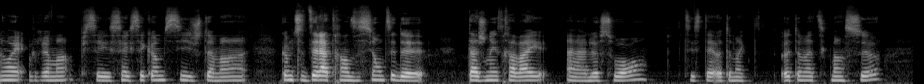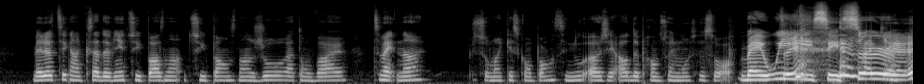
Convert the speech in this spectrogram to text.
Ouais, vraiment. Puis c'est- comme si, justement, comme tu disais, la transition, tu sais, de ta journée de travail à le soir, tu sais, c'était automa- automatiquement ça. Mais là, tu sais, quand que ça devient, tu y, passes dans, tu y penses dans le jour, à ton verre. Tu sais, maintenant, sûrement qu'est-ce qu'on pense. C'est nous, ah, j'ai hâte de prendre soin de moi ce soir. Ben oui, c'est sûr. que-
